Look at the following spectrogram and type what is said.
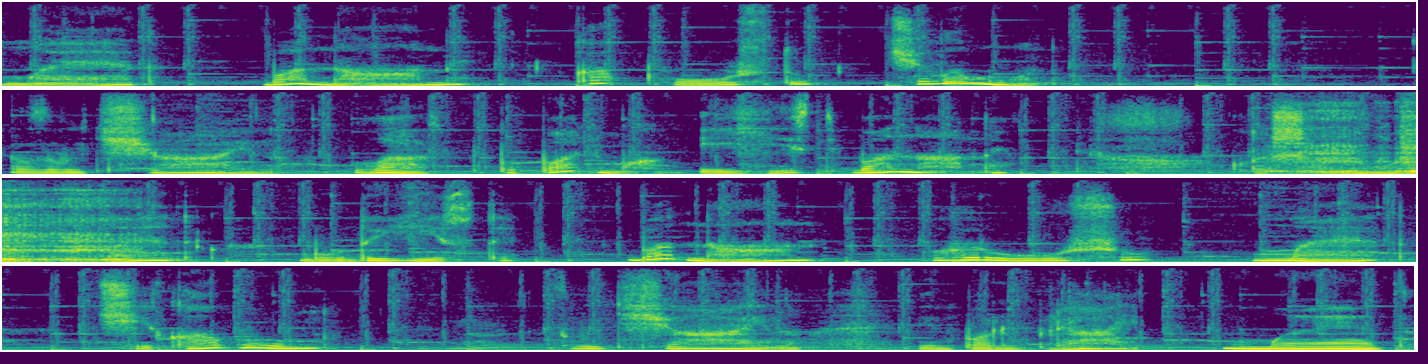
мед, банани, капусту чи лимон. Звичайно, лазить по пальмах і їсть банани. Лише медик буде їсти банан, грушу, мед чи кавун. Звичайно, він полюбляє мед.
